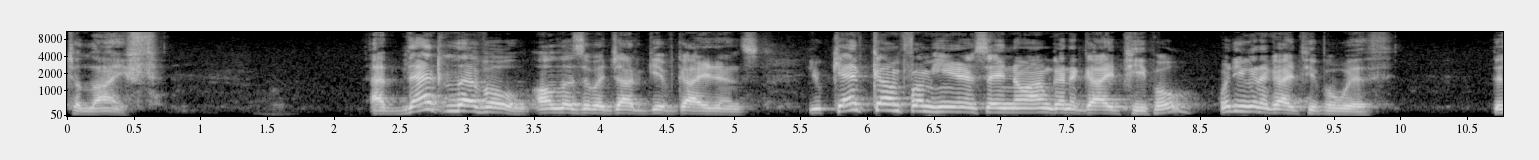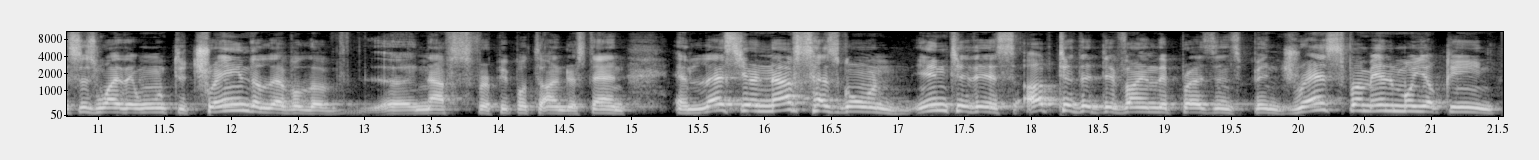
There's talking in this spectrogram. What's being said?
to life. At that level Allah give guidance. You can't come from here and say, no I'm going to guide people. What are you going to guide people with? This is why they want to train the level of uh, nafs for people to understand. Unless your nafs has gone into this up to the Divinely Presence, been dressed from ilmu yaqeen.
